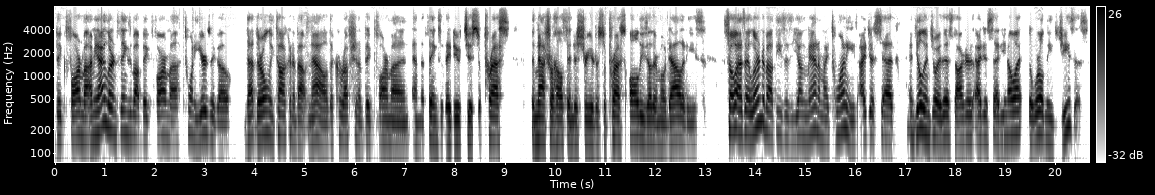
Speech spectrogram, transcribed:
big pharma. I mean, I learned things about big pharma 20 years ago that they're only talking about now the corruption of big pharma and, and the things that they do to suppress the natural health industry or to suppress all these other modalities. So, as I learned about these as a young man in my 20s, I just said, and you'll enjoy this, doctor. I just said, you know what? The world needs Jesus.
